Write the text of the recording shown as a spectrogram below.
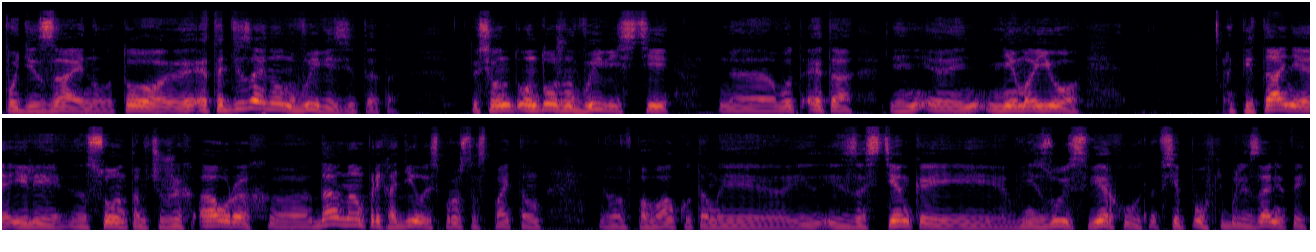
по дизайну, то этот дизайн он вывезет это. То есть он, он должен вывести э, вот это э, не мое питание или сон там в чужих аурах. Да, нам приходилось просто спать там в повалку там и, и, и за стенкой, и внизу, и сверху. Все полки были заняты.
